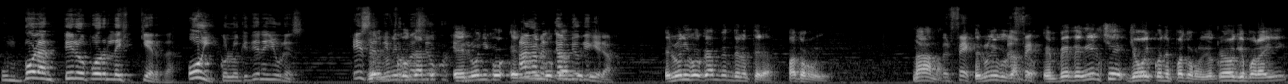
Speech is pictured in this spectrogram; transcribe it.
Un volantero por la izquierda. Hoy, con lo que tiene Yunes. Ese es el único cambio, el único, el Hágame único el cambio que, quiera. El único cambio en delantera, Pato Rubio. Nada más. Perfecto. El único perfecto. cambio. En vez de Vilche, yo voy con el Pato Rubio. Creo que por ahí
